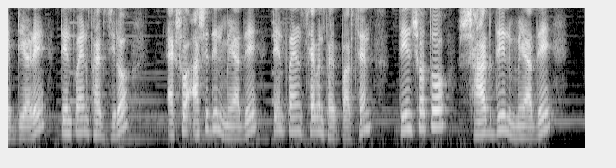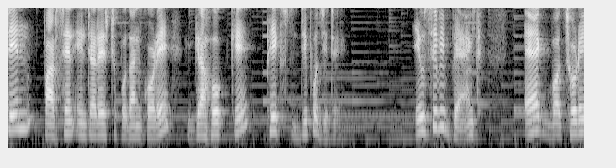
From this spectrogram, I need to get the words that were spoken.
এফডিআরে টেন পয়েন্ট ফাইভ জিরো একশো আশি দিন মেয়াদে ten point seven five percent তিনশত ষাট দিন মেয়াদে টেন পার্সেন্ট ইন্টারেস্ট প্রদান করে গ্রাহককে ফিক্সড ডিপোজিটে ইউসিবি ব্যাংক এক বছরে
